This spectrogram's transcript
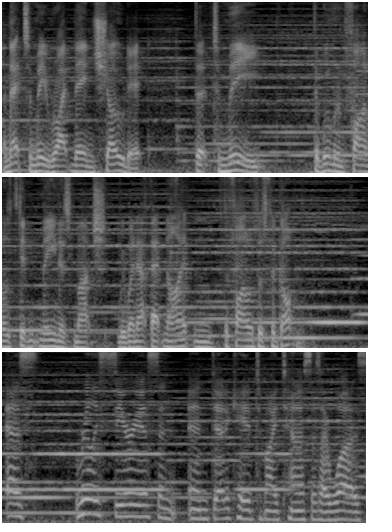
And that, to me, right then showed it that, to me, the Wimbledon finals didn't mean as much. We went out that night and the finals was forgotten. As really serious and, and dedicated to my tennis as I was,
